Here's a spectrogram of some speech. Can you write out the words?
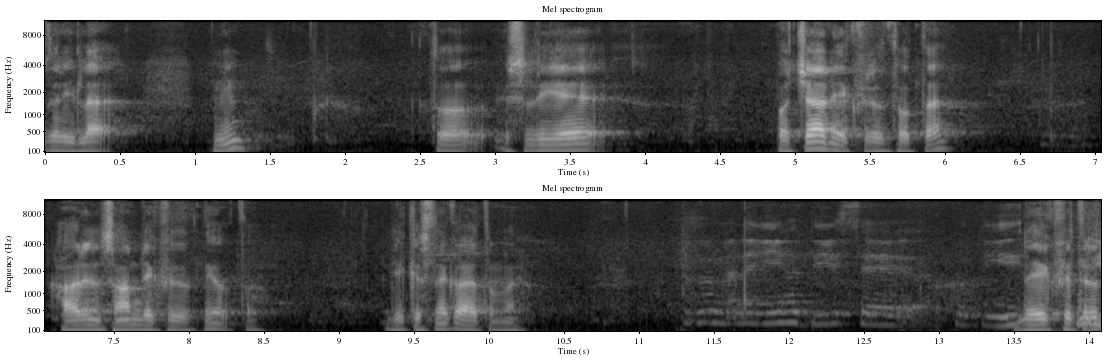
जहरीला है हुँ? तो इसलिए बच्चा एक फितरत होता है, हर इंसान एक फितरत नहीं होता ये किसने कहा है तुम्हें नेक फितरत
